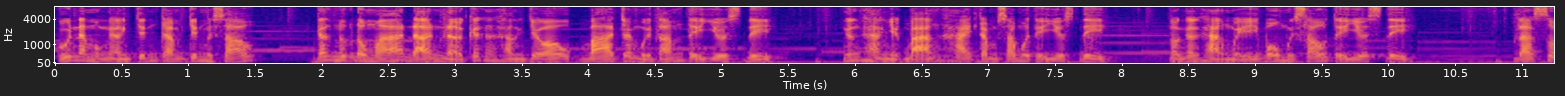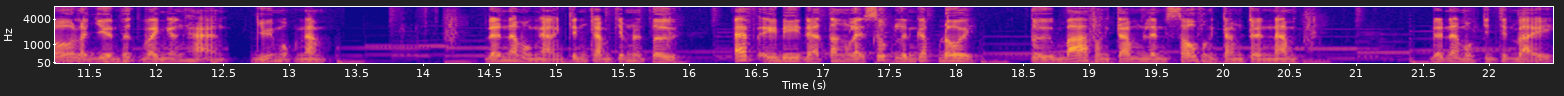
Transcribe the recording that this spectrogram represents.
Cuối năm 1996, các nước Đông Á đã nợ các ngân hàng châu Âu 318 tỷ USD, ngân hàng Nhật Bản 260 tỷ USD và ngân hàng Mỹ 46 tỷ USD. Đa số là dưới hình thức vay ngắn hạn dưới một năm. Đến năm 1994, FED đã tăng lãi suất lên gấp đôi, từ 3% lên 6% trên năm Đến năm 1997,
